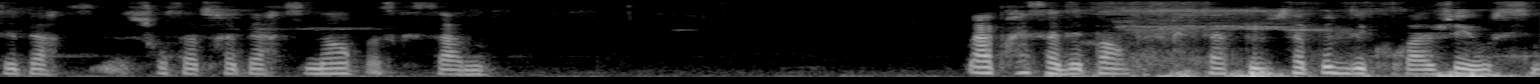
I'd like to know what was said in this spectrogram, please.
je trouve ça très pertinent parce que ça, après, ça dépend parce que ça peut, ça peut te décourager aussi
